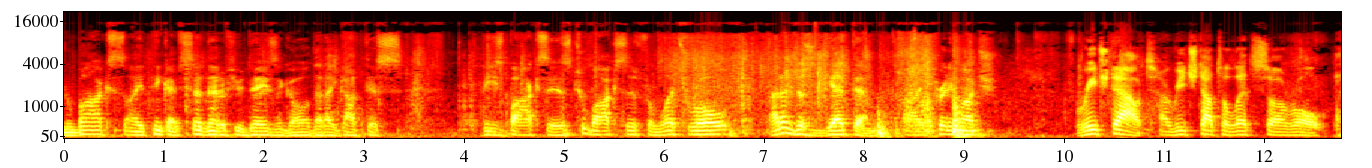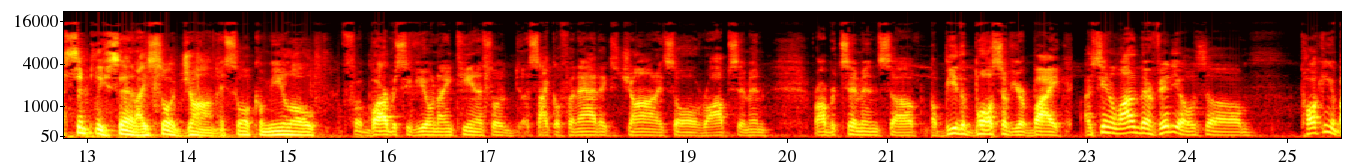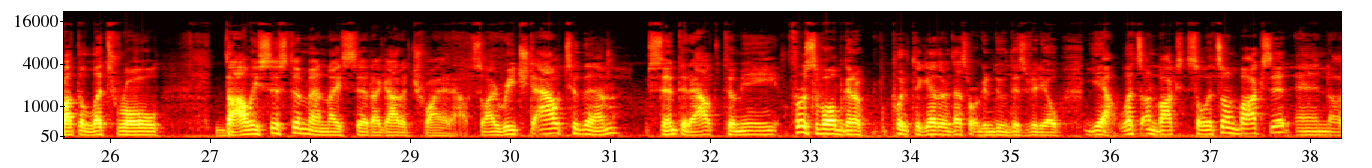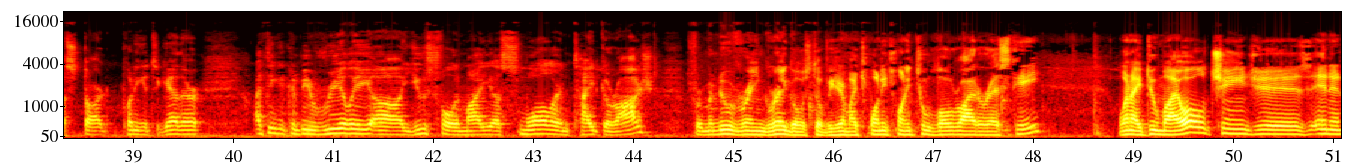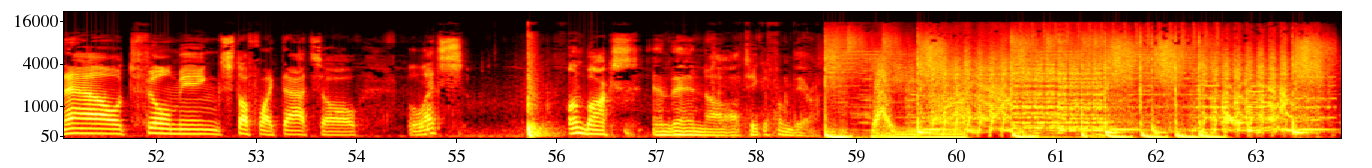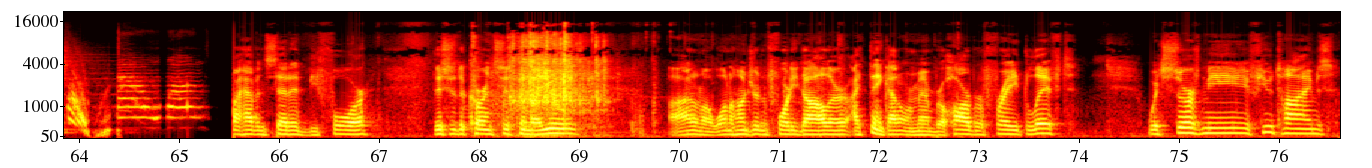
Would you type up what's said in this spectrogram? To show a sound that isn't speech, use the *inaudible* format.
New box. I think I've said that a few days ago that I got this, these boxes, two boxes from Let's Roll. I didn't just get them. I pretty much reached out. I reached out to Let's uh, Roll. I simply said, I saw John. I saw Camilo for Barber CVO 19. I saw Cycle Psychofanatics, John. I saw Rob Simmons, Robert Simmons. Uh, be the boss of your bike. I've seen a lot of their videos um, talking about the Let's Roll dolly system and I said I got to try it out. So I reached out to them, sent it out to me. First of all, I'm to put it together and that's what we're to do in this video. Yeah, let's unbox it. So let's unbox it and uh, start putting it together. I think it could be really uh, useful in my uh, smaller and tight garage for maneuvering Gray Ghost over here, my 2022 Low Rider ST. When I do my oil changes, in and out, filming, stuff like that. So let's unbox, and then uh, I'll take it from there. I haven't said it before. This is the current system I use. I don't know, $140, I think, I don't remember, Harbor Freight lift, which served me a few times,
